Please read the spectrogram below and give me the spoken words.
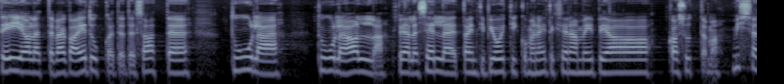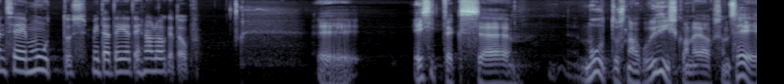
teie olete väga edukad ja te saate tuule, tuule alla peale selle, et antibiootikume näiteks enam ei pea kasutama. mis on see muutus, mida teie tehnoloogia toob? esiteks muutus nagu ühiskonna jaoks on see,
